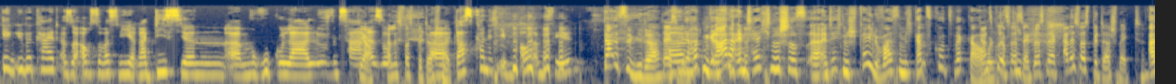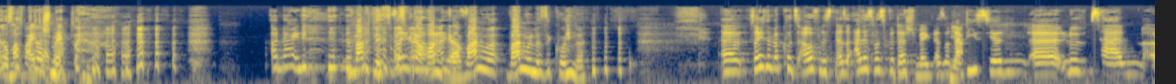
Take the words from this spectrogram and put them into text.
gegen Übelkeit. Also auch sowas wie Radieschen, ähm, Rucola, Löwenzahn. Ja, also alles, was bitter schmeckt. Äh, das kann ich eben auch empfehlen. Da ist sie wieder. Da ist ähm, wir hatten gerade ein technisches, äh, ein technisches Fail. Du warst nämlich ganz kurz weggehauen. Ganz kurz was weg. Du hast gesagt, alles, was bitter schmeckt. Alles, so, was bitter weiter, schmeckt. Oh nein. Macht nichts, du bist wieder on air. War nur, war nur eine Sekunde. Äh, soll ich nochmal kurz auflisten? Also alles, was bitter schmeckt. Also ja. Radieschen, äh, Löwenzahn, äh,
